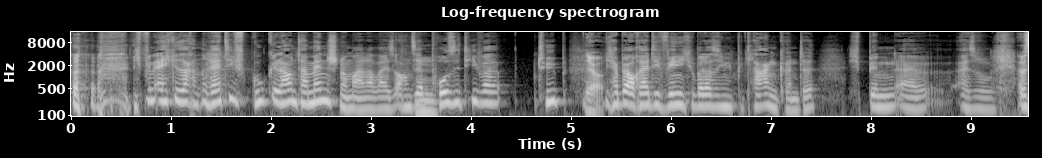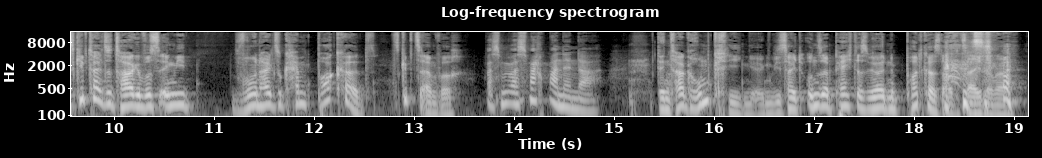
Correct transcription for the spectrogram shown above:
ich bin ehrlich gesagt ein relativ gut gelaunter Mensch normalerweise, auch ein sehr positiver Typ. Mhm. Ja. Ich habe ja auch relativ wenig, über das ich mich beklagen könnte. Ich bin, äh, also, Aber es gibt halt so Tage, wo es irgendwie, wo man halt so keinen Bock hat. Das gibt's einfach. was, was macht man denn da? Den Tag rumkriegen irgendwie. Ist halt unser Pech, dass wir heute eine Podcast-Aufzeichnung haben.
